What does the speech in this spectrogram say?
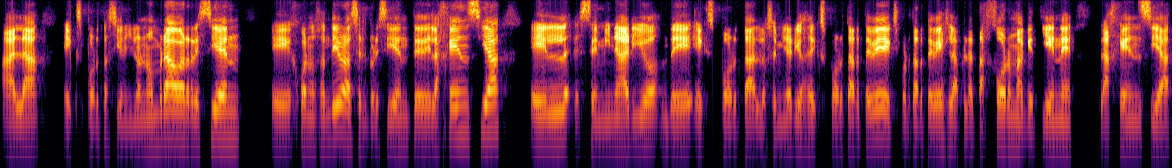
a la exportación. Y lo nombraba recién eh, Juan Usandívaras, el presidente de la agencia, el seminario de Exportar, los seminarios de Exportar TV. Exportar TV es la plataforma que tiene la agencia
